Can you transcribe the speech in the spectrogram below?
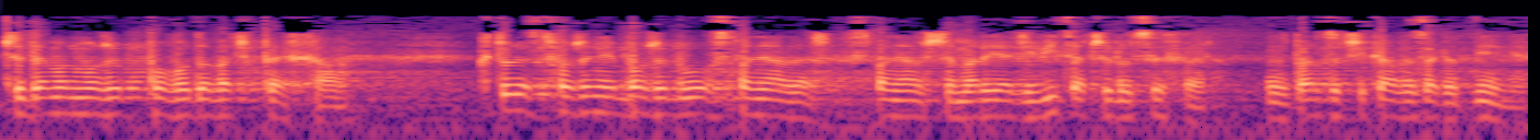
Czy demon może powodować pecha? Które stworzenie Boże było wspanialsze? Maryja Dziewica czy Lucyfer? To jest bardzo ciekawe zagadnienie.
